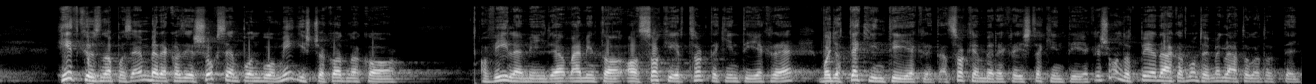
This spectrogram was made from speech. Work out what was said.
hétköznap az emberek azért sok szempontból mégiscsak adnak a, a véleményre, mármint a, a szakért, szaktekintélyekre, vagy a tekintélyekre, tehát szakemberekre és tekintélyekre. És mondott példákat, mondta, hogy meglátogatott egy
